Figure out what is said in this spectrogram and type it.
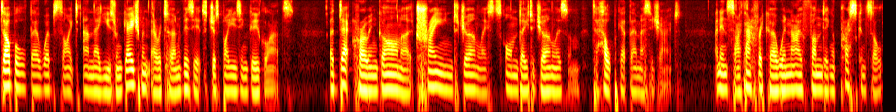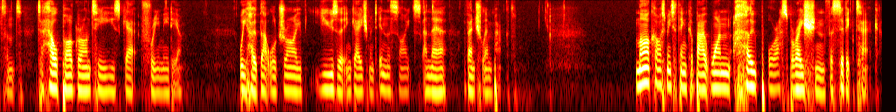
doubled their website and their user engagement, their return visits, just by using Google Ads. Odekro in Ghana trained journalists on data journalism to help get their message out. And in South Africa, we're now funding a press consultant to help our grantees get free media. We hope that will drive user engagement in the sites and their eventual impact. Mark asked me to think about one hope or aspiration for civic tech.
